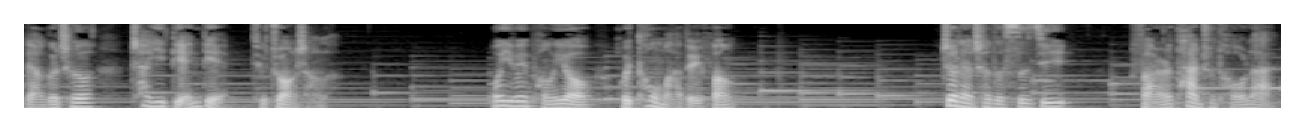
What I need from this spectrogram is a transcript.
两个车差一点点就撞上了。我以为朋友会痛骂对方，这辆车的司机反而探出头来，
